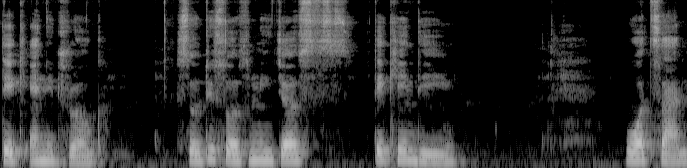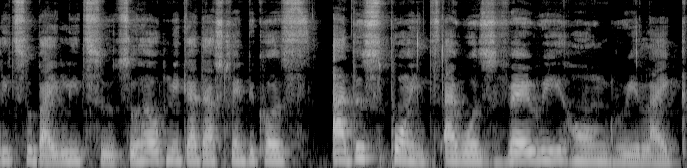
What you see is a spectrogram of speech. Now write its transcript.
take any drug. So this was me just taking the water little by little to help me gather strength because at this point I was very hungry like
